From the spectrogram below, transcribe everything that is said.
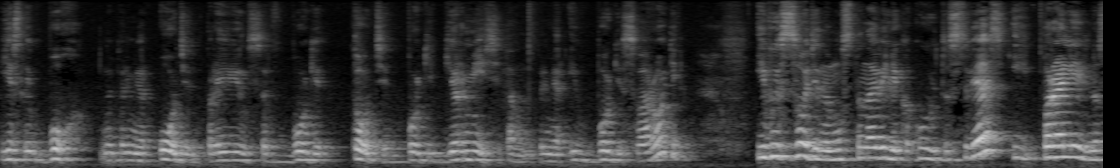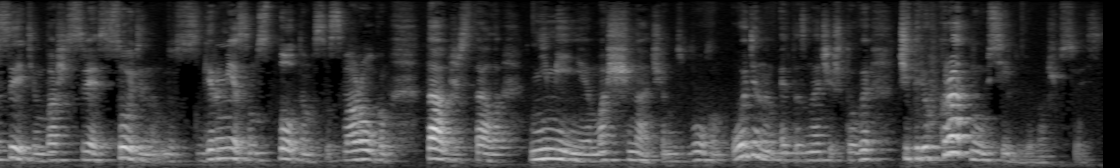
если бог, например, Один проявился в боге Тоте, в боге Гермесе, там, например, и в боге Свароге, и вы с Одином установили какую-то связь, и параллельно с этим ваша связь с Одином, с Гермесом, с Тотом, со Сварогом также стала не менее мощна, чем с Богом Одином, это значит, что вы четырехкратно усилили вашу связь.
